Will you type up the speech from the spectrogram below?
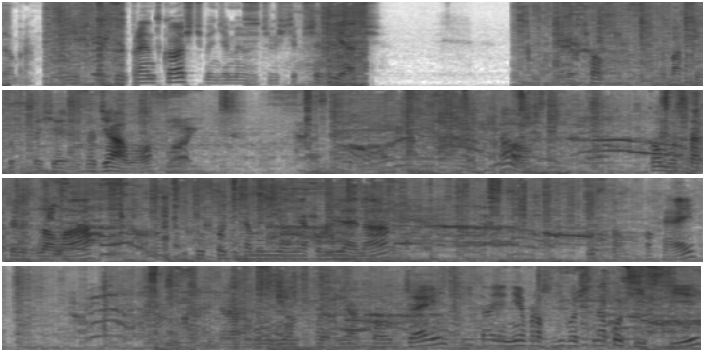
Dobra, zmniejszyliśmy prędkość, będziemy oczywiście przewijać do. Zobaczmy co tutaj się zadziało. O! Combo starter z Loa. Tu wchodzi Kameleon jako Milena. Stąd, okej. Teraz Kameleon wchodzi jako Jade i daje niewrażliwość na pociski.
